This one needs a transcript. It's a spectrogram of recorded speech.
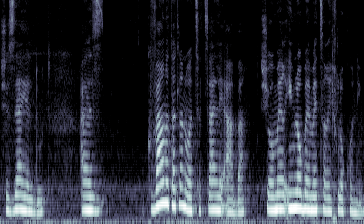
שזה הילדות. אז כבר נתת לנו הצצה לאבא, שאומר, אם לא באמת צריך, לא קונים.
